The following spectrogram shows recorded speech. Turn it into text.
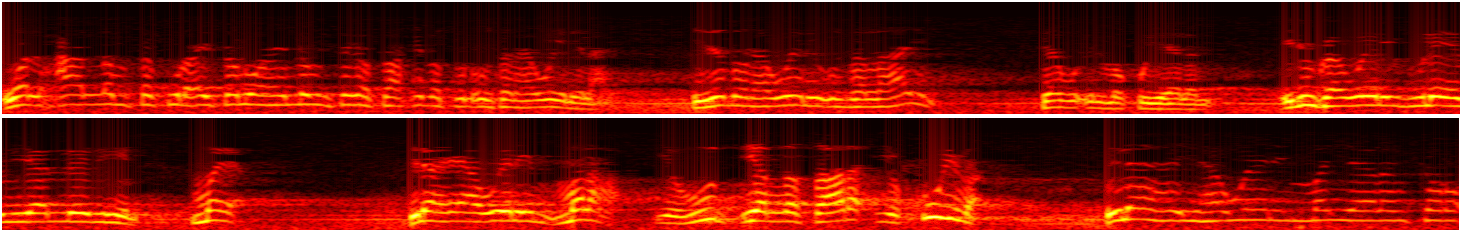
walxaal lam takun aysan u ahayn lahu isaga saaxibatun uusan haweeni lahayn iyadoon haweeney uusan lahayn seebuu ilmo ku yeelan idinku haweeney buu leeya miyaad leedihiin maya ilaahay haweeney ma laha yahuud iyo nasaare iyo kuwiiba ilaahay haweeney ma yeelan karo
